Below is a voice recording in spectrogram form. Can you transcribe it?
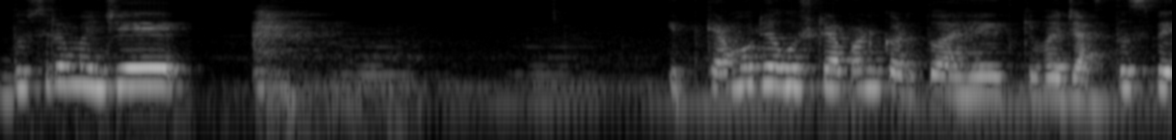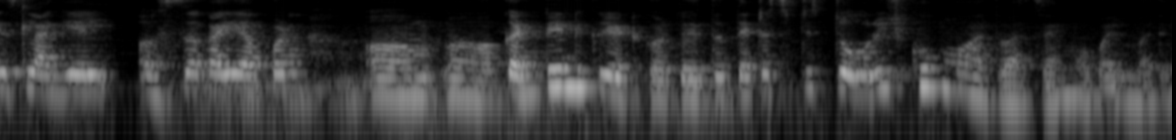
दुसरं म्हणजे इतक्या मोठ्या गोष्टी आपण करतो आहेत किंवा जास्त स्पेस लागेल असं काही आपण कंटेंट क्रिएट करतोय तर त्याच्यासाठी स्टोरेज खूप महत्त्वाचं आहे मोबाईलमध्ये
